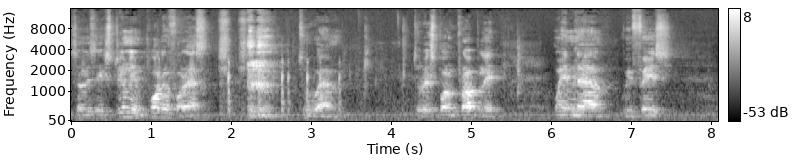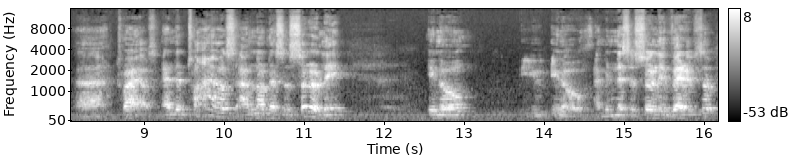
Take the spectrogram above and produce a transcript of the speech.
so it's extremely important for us to um, to respond properly when uh, we face uh, trials. And the trials are not necessarily, you know, you, you know, I mean, necessarily very, so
